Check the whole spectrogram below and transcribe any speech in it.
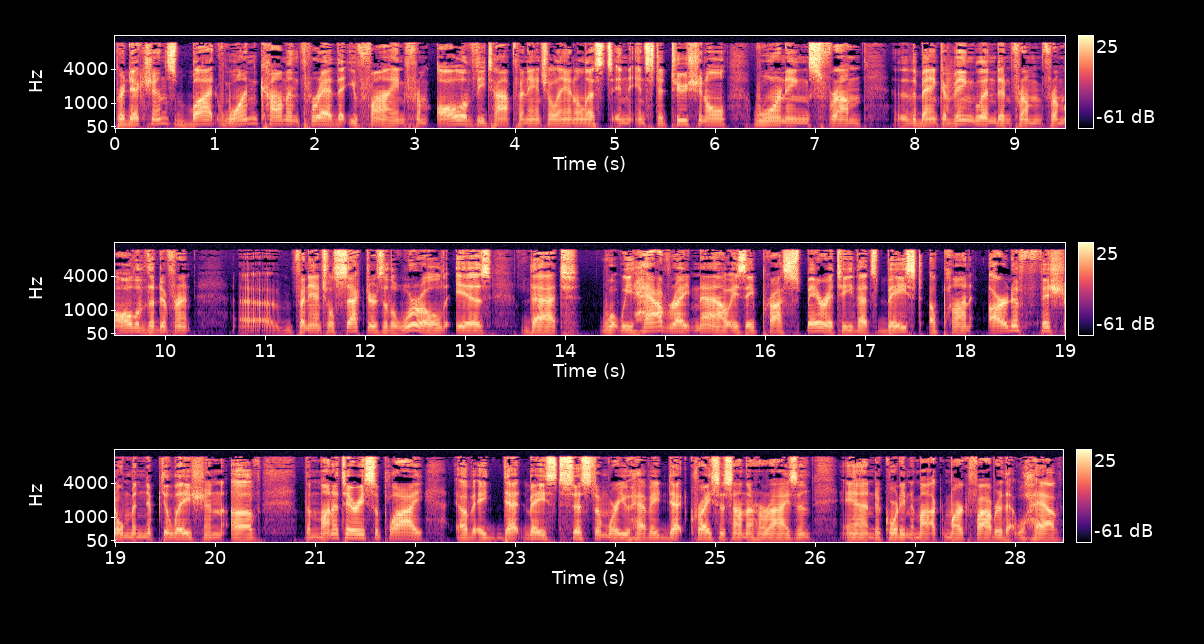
predictions, but one common thread that you find from all of the top financial analysts in institutional warnings from the Bank of England and from from all of the different uh, financial sectors of the world is that what we have right now is a prosperity that's based upon artificial manipulation of the monetary supply of a debt based system where you have a debt crisis on the horizon. And according to Marc Faber, that will have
